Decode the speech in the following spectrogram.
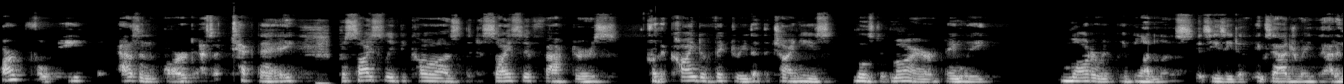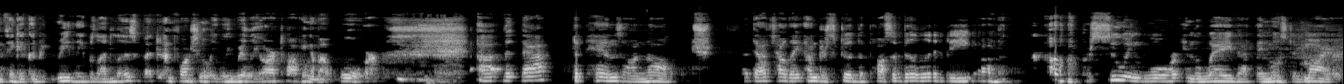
artfully as an art, as a techne, precisely because the decisive factors for the kind of victory that the Chinese most admire, namely moderately bloodless. It's easy to exaggerate that and think it could be really bloodless, but unfortunately, we really are talking about war. Uh, that that depends on knowledge. That's how they understood the possibility of, of pursuing war in the way that they most admired.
